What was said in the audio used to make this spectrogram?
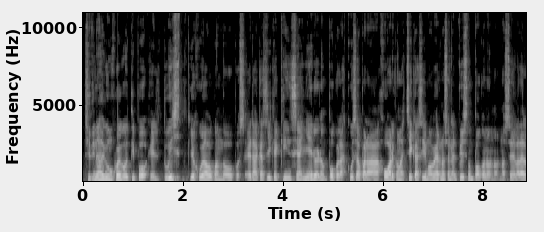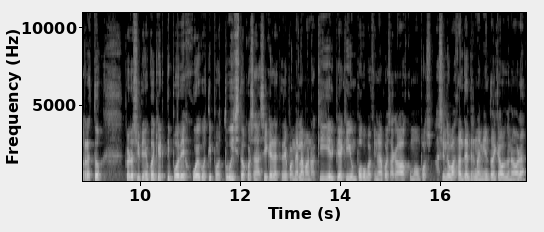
Si tienes algún juego tipo el Twist, que yo he jugado cuando pues era casi que quinceañero, era un poco la excusa para jugar con las chicas y movernos en el Twist un poco, no, no, no sé la del resto. Pero si tienes cualquier tipo de juego tipo Twist o cosas así, que era este de poner la mano aquí, el pie aquí, un poco, pues al final pues acabas como pues haciendo bastante entrenamiento al cabo de una hora.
